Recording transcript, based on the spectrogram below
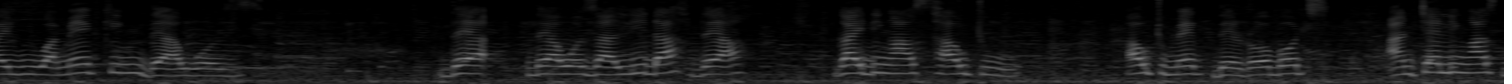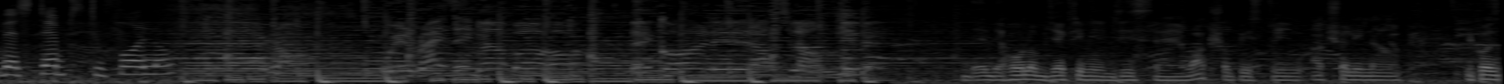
While we were making, there was there there was a leader there guiding us how to how to make the robots and telling us the steps to follow. The, the whole objective of this uh, workshop is to actually now, because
